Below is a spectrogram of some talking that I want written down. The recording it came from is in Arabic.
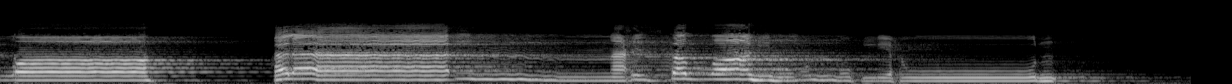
الله. ألا إن حزب الله هم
